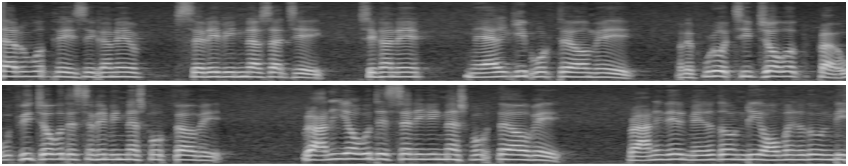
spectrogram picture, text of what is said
তার মধ্যে? সেখানে শ্রেণীবিন্যাস আছে। সেখানে ম্যালকি পড়তে হবে। মানে পুরো জীব জগৎ উদ্ভিদ জগতের শ্রেণীবিন্যাস পড়তে হবে। প্রাণী জগতের শ্রেণীবিন্যাস পড়তে হবে। প্রাণীদের মেরুদণ্ডী, অমেরুদণ্ডী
